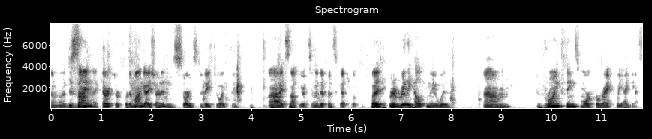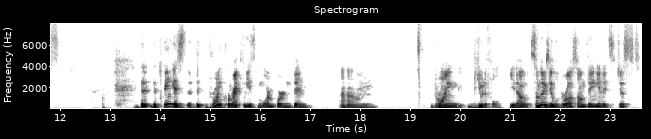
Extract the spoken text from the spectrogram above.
uh, design a character for the manga. I shared it in the stories today too, I think. Uh, it's not here; it's in a different sketchbook. But it, it really helped me with um, drawing things more correctly, I guess. The the thing is that drawing correctly is more important than um, drawing beautiful. You know, sometimes you'll draw something and it's just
